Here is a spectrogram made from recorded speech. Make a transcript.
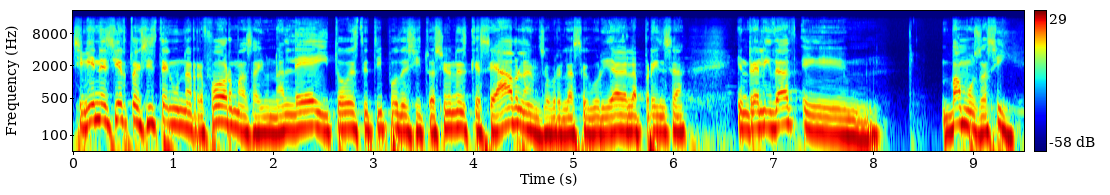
si bien es cierto existen unas reformas, hay una ley y todo este tipo de situaciones que se hablan sobre la seguridad de la prensa, en realidad eh, vamos así.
